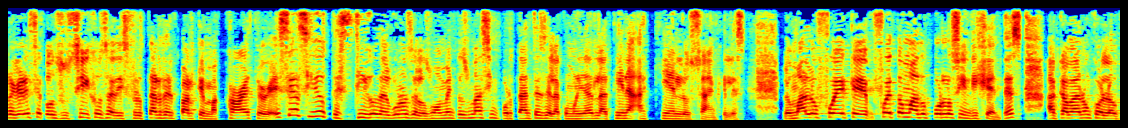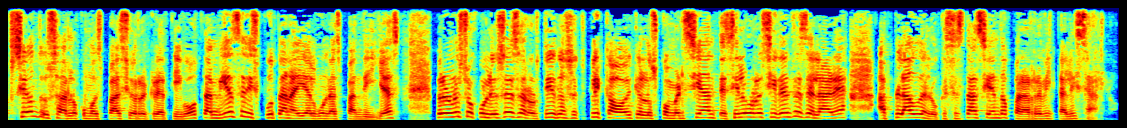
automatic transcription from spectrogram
regrese con sus hijos a disfrutar del Parque MacArthur. Ese ha sido testigo de algunos de los momentos más importantes de la comunidad latina aquí en Los Ángeles. Lo malo fue que fue tomado por los indigentes, acabaron con la opción de usarlo como espacio recreativo. También se disputan ahí algunas pandillas. Pero nuestro Julio César Ortiz nos explica hoy que los comerciantes y los residentes del área aplauden lo que se está haciendo para revitalizarlo.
